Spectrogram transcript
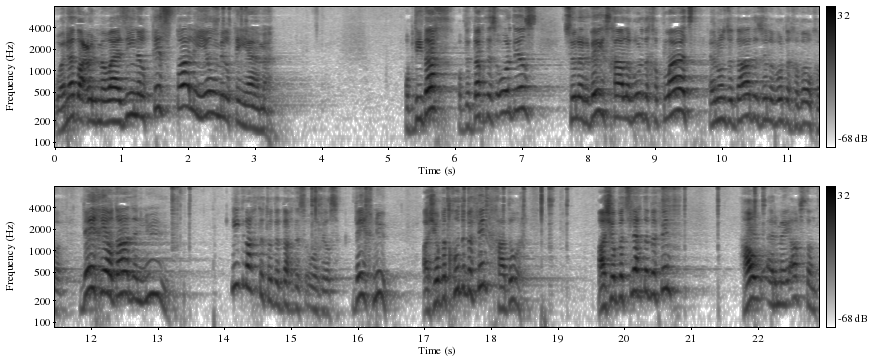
وَنَضَعُ الْمَوَازِينَ الْقِسْطَ لِيَوْمِ الْقِيَامَةِ Op die dag, op de dag des oordeels, zullen er weegschalen worden geplaatst en onze daden zullen worden gewogen. Weeg jouw daden nu. Niet wachten tot de dag des oordeels. Weeg nu. Als je op het goede bevindt, ga door. Als je op het slechte bevindt, hou ermee afstand.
